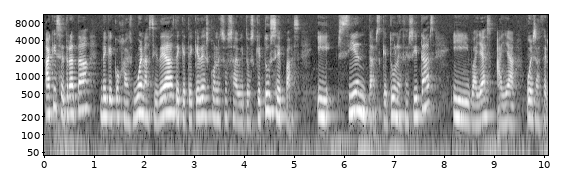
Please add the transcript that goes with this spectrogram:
Aquí se trata de que cojas buenas ideas, de que te quedes con esos hábitos que tú sepas y sientas que tú necesitas y vayas allá. Puedes hacer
